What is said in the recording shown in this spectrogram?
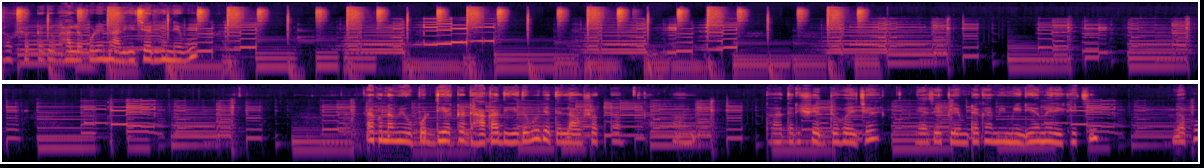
লাউ শাকটাকে ভালো করে নাড়িয়ে চাড়িয়ে নেব। এখন আমি উপর দিয়ে একটা ঢাকা দিয়ে দেবো যাতে লাউ শাকটা তাড়াতাড়ি সেদ্ধ হয়ে যায়। গ্যাসের ফ্লেমটাকে আমি মিডিয়ামে রেখেছি। দেখো,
